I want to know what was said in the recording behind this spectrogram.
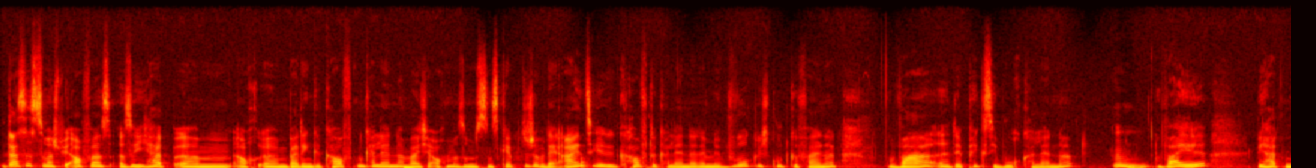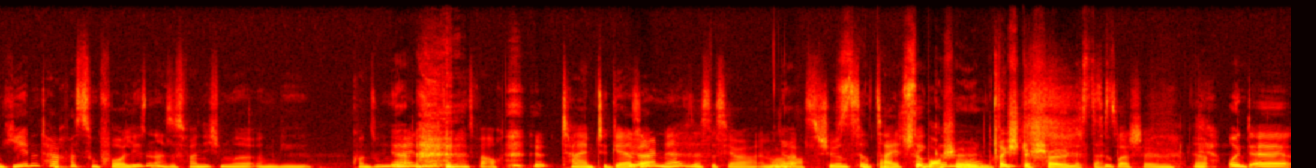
das ist zum Beispiel auch was, also ich habe ähm, auch ähm, bei den gekauften Kalendern war ich ja auch immer so ein bisschen skeptisch, aber der einzige gekaufte Kalender, der mir wirklich gut gefallen hat, war äh, der Pixie-Buchkalender. Weil wir hatten jeden Tag was zum Vorlesen, also es war nicht nur irgendwie Konsumgeilheit, sondern es war auch Time Together, Ja. ne? Das ist ja immer Ja. das schönste Super, Zeitschenken. super schön. ne? Richtig schön ist das. Super schön. Ja. Und, äh, äh,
